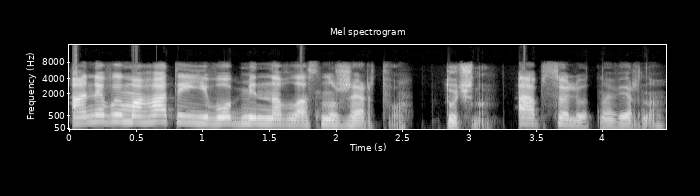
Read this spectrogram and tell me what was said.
А не вимагати її в обмін на власну жертву. Точно. Абсолютно вірно.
